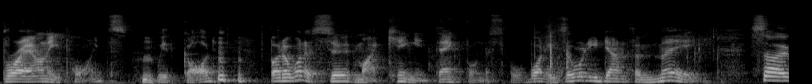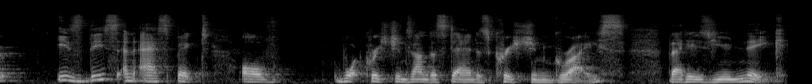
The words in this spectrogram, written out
brownie points with God, but I want to serve my King in thankfulness for what He's already done for me. So, is this an aspect of what Christians understand as Christian grace that is unique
